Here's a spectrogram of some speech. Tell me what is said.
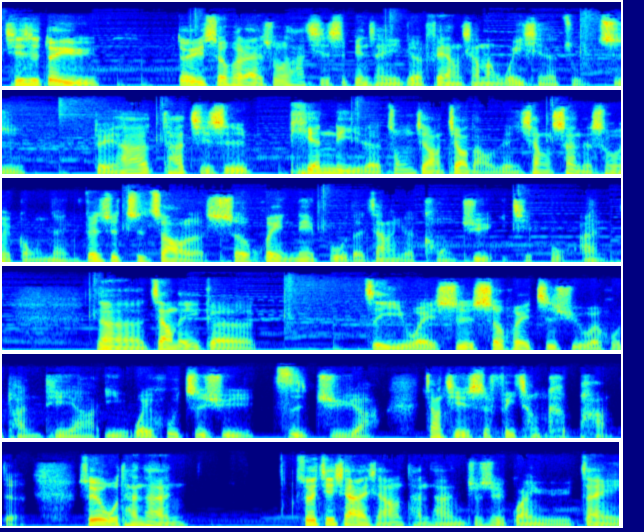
其实对于对于社会来说，它其实是变成一个非常相当危险的组织，对它它其实偏离了宗教教导人向善的社会功能，更是制造了社会内部的这样一个恐惧以及不安，那这样的一个。自以为是社会秩序维护团体啊，以维护秩序自居啊，这样其实是非常可怕的。所以我谈谈，所以接下来想要谈谈，就是关于在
